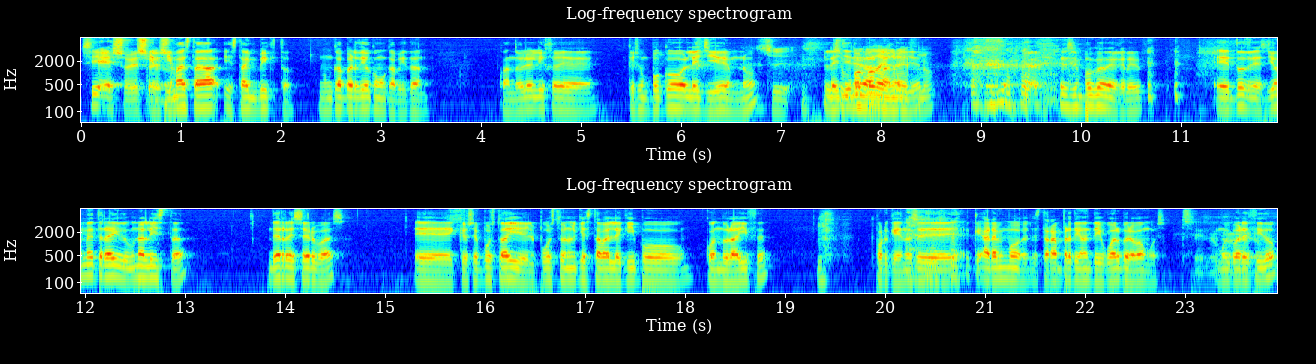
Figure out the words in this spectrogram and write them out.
Sí, eso, eso, Y eso. encima está, está invicto. Nunca ha perdido como capitán. Cuando él elige, que es un poco le GM, ¿no? Sí. Le es un poco de Manager. Gref, ¿no? es un poco de gref. Entonces, yo me he traído una lista de reservas eh, que os he puesto ahí el puesto en el que estaba el equipo cuando la hice. Porque no sé, que ahora mismo estarán prácticamente igual, pero vamos, Sí, no muy parecido.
